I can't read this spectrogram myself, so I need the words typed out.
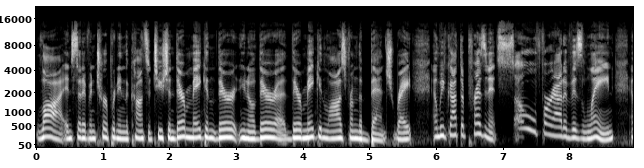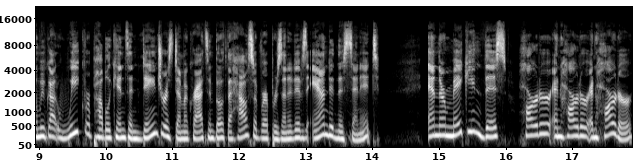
law instead of interpreting the Constitution. They're making, they're, you know, they're, uh, they're making laws from the bench, right? And we've got the president so far out of his lane and we've got weak Republicans and dangerous Democrats in both the House of Representatives and in the Senate and they're making this harder and harder and harder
